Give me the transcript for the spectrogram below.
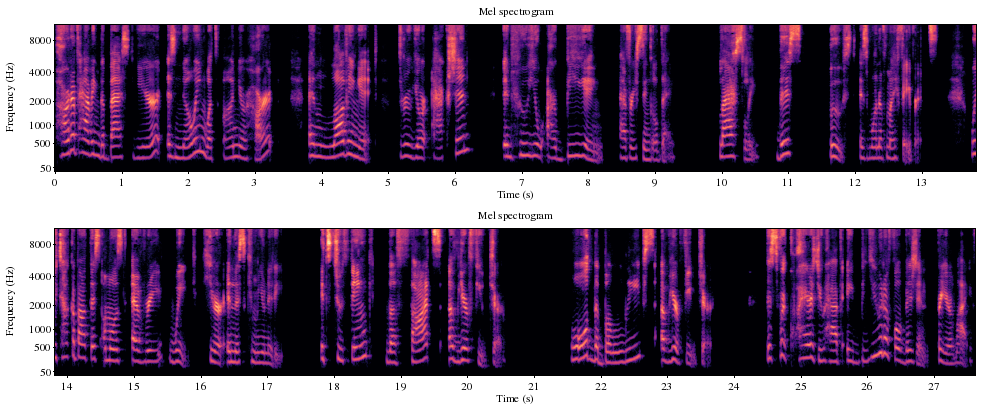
Part of having the best year is knowing what's on your heart and loving it through your action and who you are being every single day. Lastly, this boost is one of my favorites. We talk about this almost every week here in this community. It's to think the thoughts of your future, hold the beliefs of your future. This requires you have a beautiful vision for your life.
